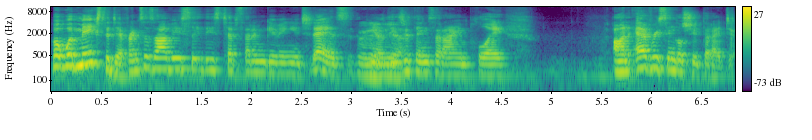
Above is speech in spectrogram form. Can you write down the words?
But what makes the difference is obviously these tips that I'm giving you today. It's Good you know idea. these are things that I employ on every single shoot that I do.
